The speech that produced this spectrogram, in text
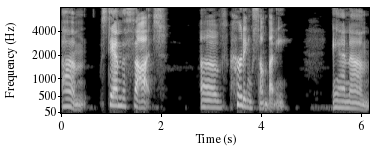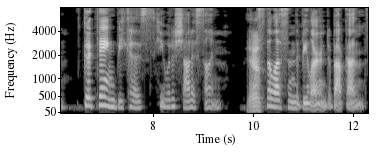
um, stand the thought of hurting somebody. And um, good thing because he would have shot his son. Yeah. It's the lesson to be learned about guns.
